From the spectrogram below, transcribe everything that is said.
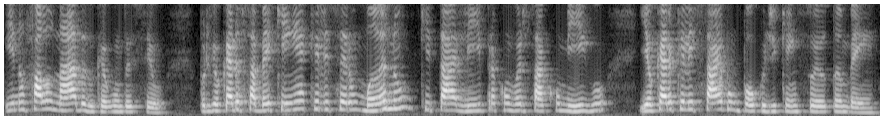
e não falo nada do que aconteceu, porque eu quero saber quem é aquele ser humano que tá ali para conversar comigo e eu quero que ele saiba um pouco de quem sou eu também.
